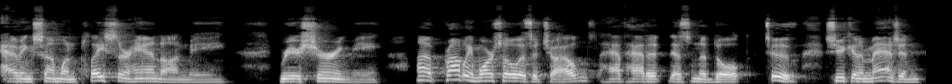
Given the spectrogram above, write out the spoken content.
having someone place their hand on me, reassuring me, uh, probably more so as a child, have had it as an adult too. So you can imagine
